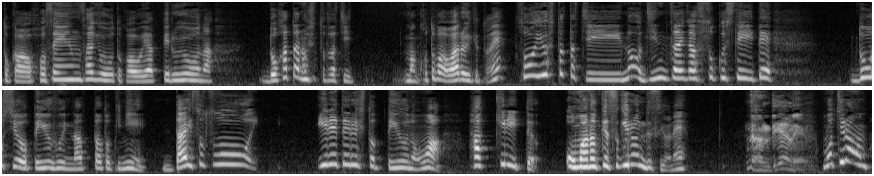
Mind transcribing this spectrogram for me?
とか保線作業とかをやってるような土方の人たちまあ言葉悪いけどね。そういう人たちの人材が不足していてどうしようっていうふうになった時に大卒を入れてる人っていうのは、はっきり言っておまぬけすぎるんですよね。なんでやねん。もちろん、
